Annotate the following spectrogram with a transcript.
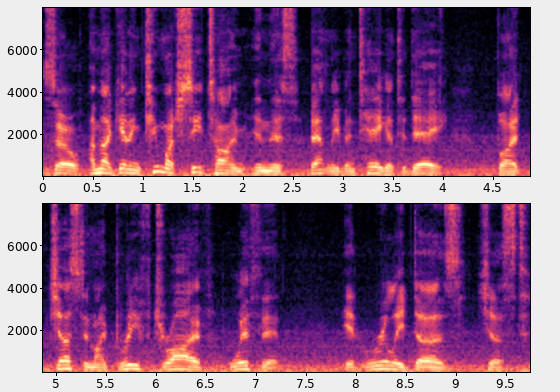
So I'm not getting too much seat time in this Bentley Bentayga today, but just in my brief drive with it, it really does just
